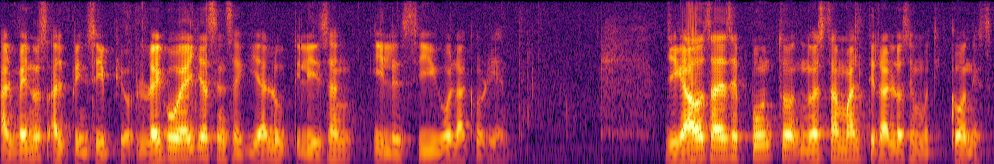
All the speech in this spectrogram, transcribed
Al menos al principio. Luego ellas enseguida lo utilizan y les sigo la corriente. Llegados a ese punto, no está mal tirar los emoticones.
